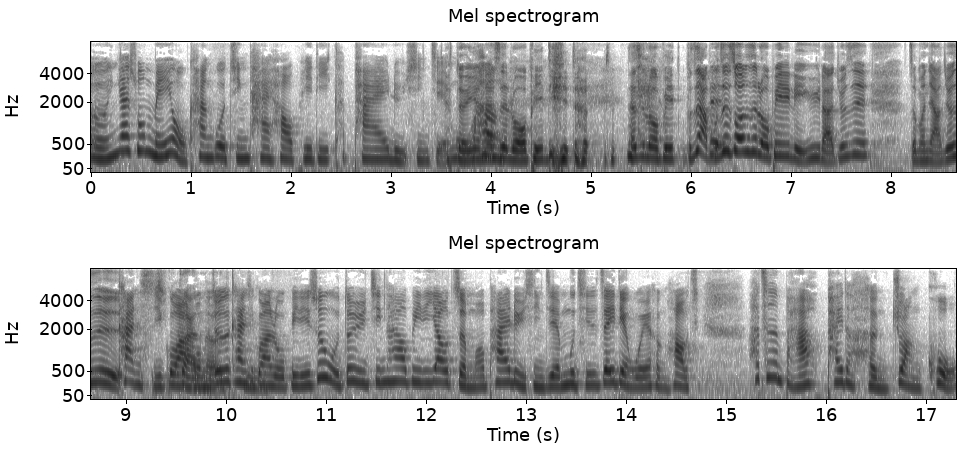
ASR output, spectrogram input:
呃，应该说没有看过金泰浩 PD 拍旅行节目，对，因为那是罗 PD 的，那是罗 PD，不是啊，不是说是罗 PD 领域啦，就是怎么讲，就是看习习惯惯，我们就是看习惯罗 PD，、所以我对于金泰浩 PD 要怎么拍旅行节目，其实这一点我也很好奇。他真的把它拍的很壮阔，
